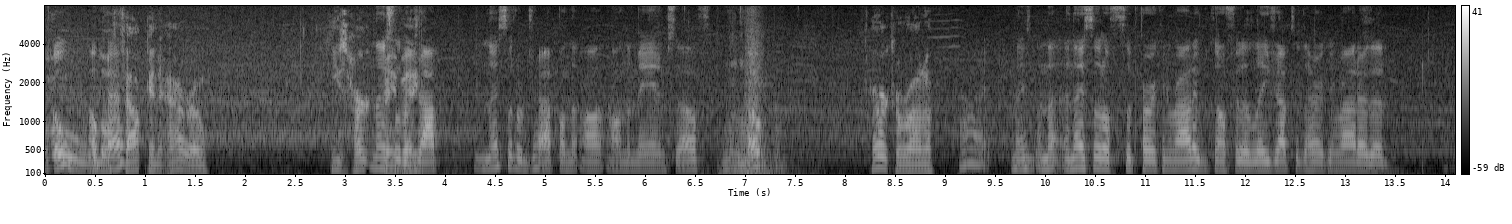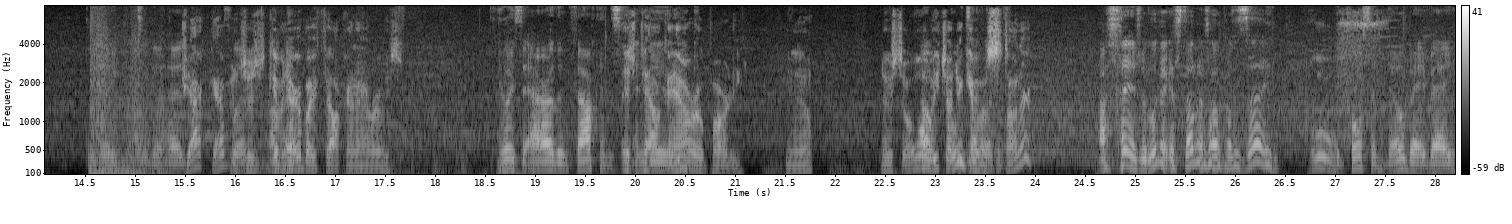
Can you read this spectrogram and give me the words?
Oh, oh a little. Falcon arrow. He's hurt, Nice baby. little drop. Nice little drop on the on, on the man himself. Mm-mm. Oh, Hurricane Rana. all right. Nice, a, a nice little flip Hurricane Rana. Going for the leg drop to the Hurricane Rana or the the leg to the head. Jack Evans flip. just giving Okay. everybody Falcon arrows. He likes to arrow them Falcons. It's any day of the Falcon. Arrow party, you know. No, so, oh, Oh, he tried oh, to he give him a tried to- stunner. I was saying, it would look like a stunner. That's what I was about to say. Oh, But Cole said, no, baby.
